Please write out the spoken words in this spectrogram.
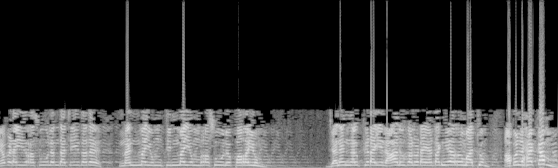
എവിടെ ഈ റസൂൽ എന്താ ചെയ്തത്? നന്മയും തിന്മയും റസൂൽ പറയും. ജനങ്ങൾക്കിടയിൽ ആളുകളുടെ ഇടങ്ങേറ് മാറ്റും. അബുൽ ഹക്കം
